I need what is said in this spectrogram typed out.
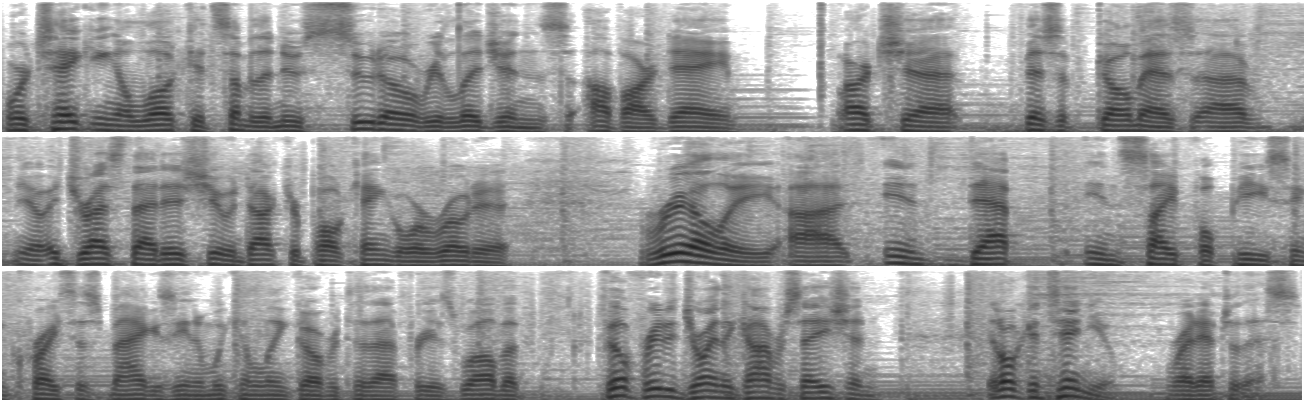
we're taking a look at some of the new pseudo religions of our day. Archbishop Gomez uh, you know, addressed that issue, and Dr. Paul Kengor wrote a really uh, in depth, insightful piece in Crisis Magazine, and we can link over to that for you as well. But feel free to join the conversation. It'll continue right after this.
